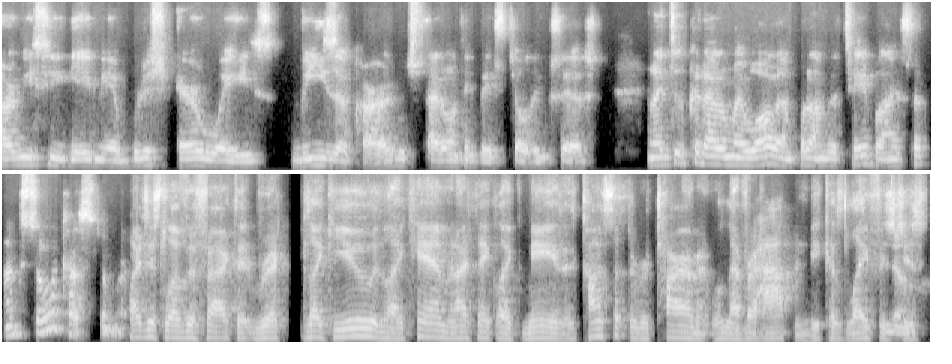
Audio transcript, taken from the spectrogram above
RBC gave me a British Airways Visa card, which I don't think they still exist. And I took it out of my wallet and put it on the table. And I said, I'm still a customer. I just love the fact that Rick, like you and like him, and I think like me, the concept of retirement will never happen because life is no. just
